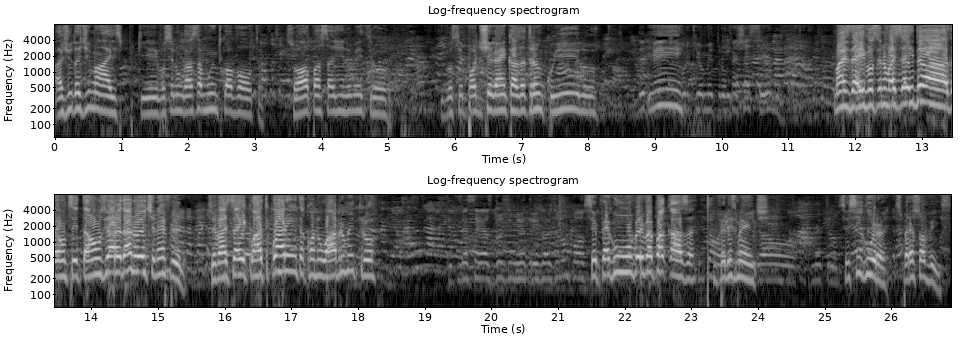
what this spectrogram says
ajuda demais, porque você não gasta muito com a volta, só a passagem do metrô. E você pode chegar em casa tranquilo. E... porque o metrô fecha cedo. Mas daí você não vai sair da, da onde você tá 11 horas da noite, né, filho? Você vai sair 4h40 quando abre o metrô. Quiser sair às 12h30, 3 horas, eu não posso. Você pega um Uber e vai pra casa, infelizmente. Você segura, espera a sua vez.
